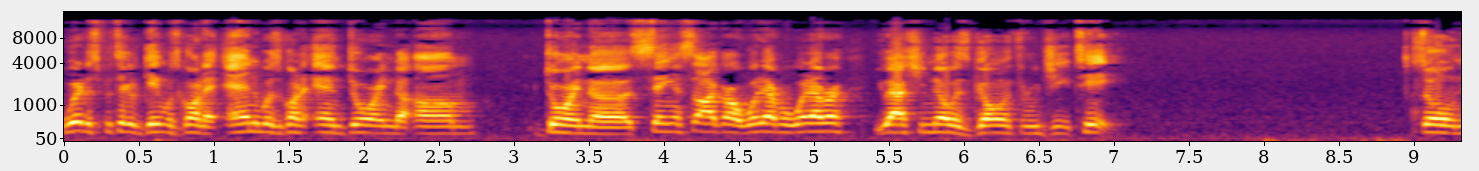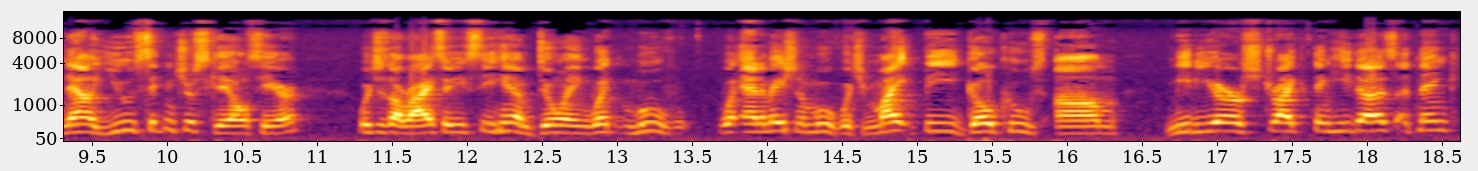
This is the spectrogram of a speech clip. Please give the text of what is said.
where this particular game was going to end, was going to end during the um, during the Saiyan Saga or whatever, whatever, you actually know is going through GT. So now use signature skills here. Which is all right. So you see him doing what move, what animation move, which might be Goku's um meteor strike thing he does, I think.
